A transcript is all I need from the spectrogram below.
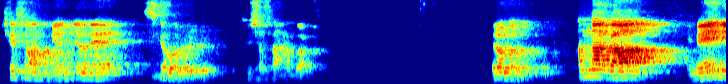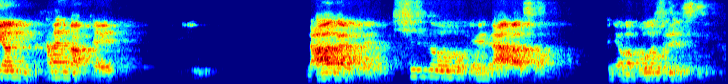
최소한 몇 년의 세월을 두셨다는 것. 여러분, 한나가 매년 하나님 앞에 나아갈 때 실로에 나가서 그녀가 무엇을 했습니까?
